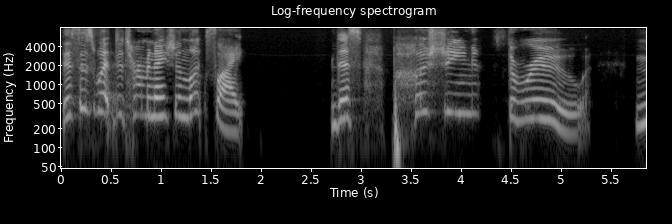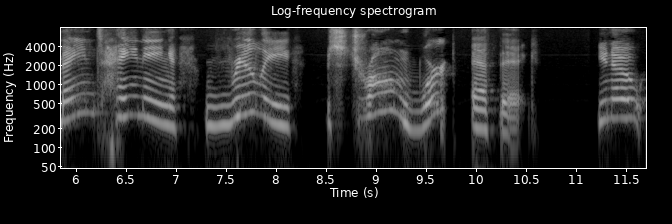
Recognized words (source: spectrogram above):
This is what determination looks like. This pushing through, maintaining really strong work ethic. You know,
